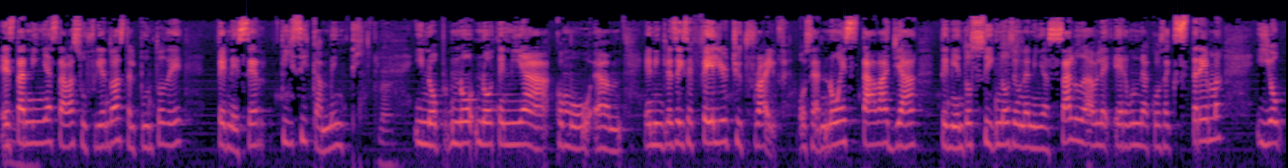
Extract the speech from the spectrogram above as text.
Esta mm. niña estaba sufriendo hasta el punto de fenecer físicamente. Y no, no, no tenía, como um, en inglés se dice, failure to thrive. O sea, no estaba ya teniendo signos de una niña saludable, era una cosa extrema y yo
